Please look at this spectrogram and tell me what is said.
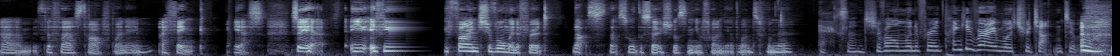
um, it's the first half of my name, I think. Yes. So yeah, if you, if you find Siobhan Winifred that's that's all the socials, and you'll find the other ones from there. Excellent, Siobhan Winifred. Thank you very much for chatting to us.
